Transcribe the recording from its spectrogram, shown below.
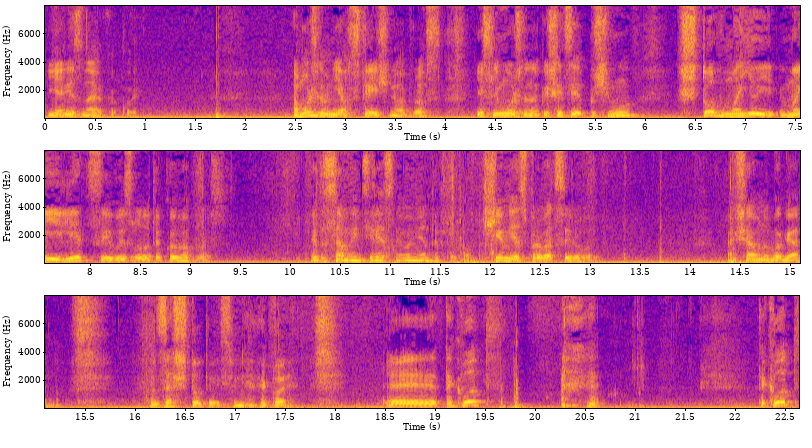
Я не знаю, какой. А можно мне встречный вопрос? Если можно, напишите, почему, что в моей, моей лекции вызвало такой вопрос. Это самые интересные моменты в таком. Чем я спровоцировал? Ашамну Багадну. За что, то есть, у меня такое? Э, так вот, так вот,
